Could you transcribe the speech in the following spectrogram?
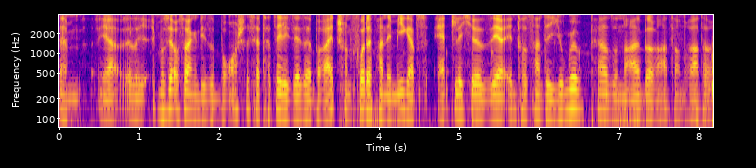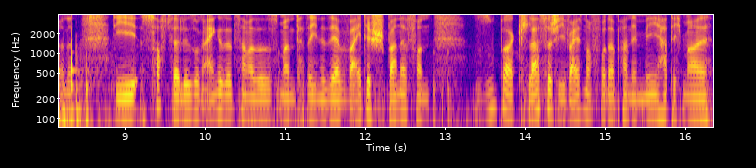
Ähm, ja, also ich muss ja auch sagen, diese Branche ist ja tatsächlich sehr, sehr breit. Schon vor der Pandemie gab es etliche sehr interessante junge Personalberater und Raterinnen, die Softwarelösungen eingesetzt haben. Also dass man tatsächlich eine sehr weite Spanne von super klassisch. Ich weiß noch, vor der Pandemie hatte ich mal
